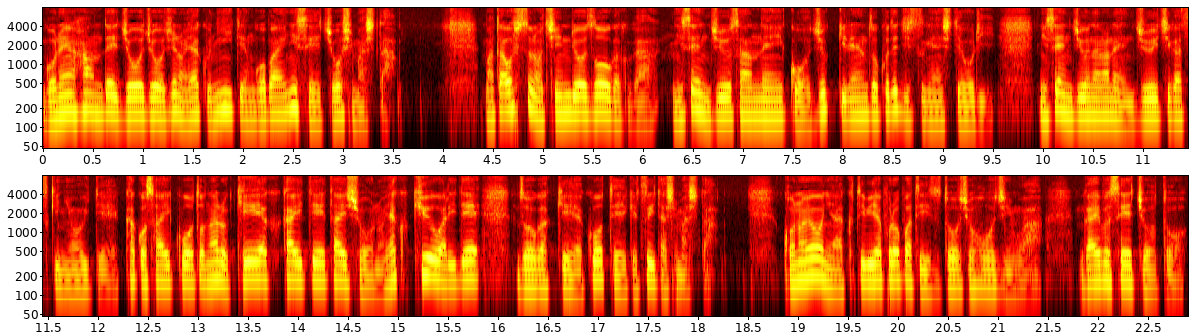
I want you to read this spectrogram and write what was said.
5年半で上場時の約2.5倍に成長しました。またオフィスの賃料増額が2013年以降10期連続で実現しており2017年11月期において過去最高となる契約改定対象の約9割で増額契約を締結いたしました。このようにアクティビアプロパティーズ投資法人は外部成長と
